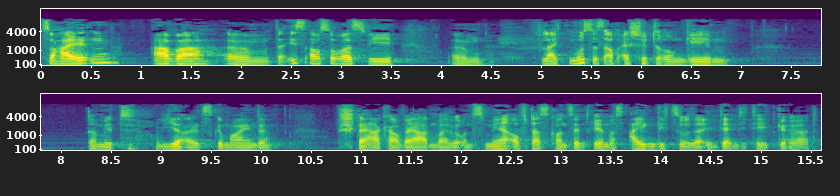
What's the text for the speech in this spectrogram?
zu halten. Aber ähm, da ist auch sowas wie, ähm, vielleicht muss es auch Erschütterungen geben damit wir als Gemeinde stärker werden, weil wir uns mehr auf das konzentrieren, was eigentlich zu unserer Identität gehört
